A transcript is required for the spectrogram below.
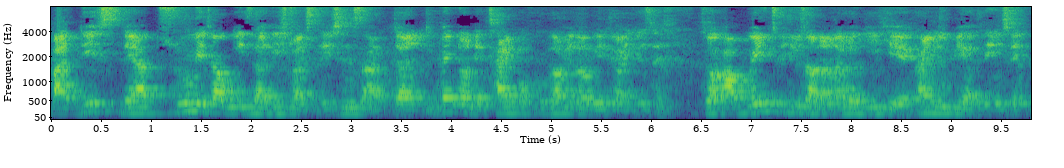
But this, there are two major ways that these translations are done, depending on the type of programming language you are using. So I'm going to use an analogy here, kindly pay attention.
